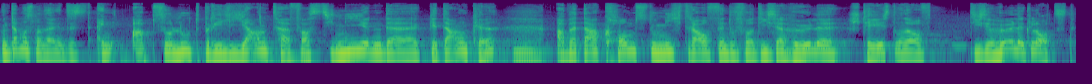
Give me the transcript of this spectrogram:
Und da muss man sagen, das ist ein absolut brillanter, faszinierender Gedanke. Mhm. Aber da kommst du nicht drauf, wenn du vor dieser Höhle stehst und auf diese Höhle glotzt.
